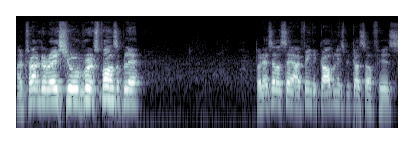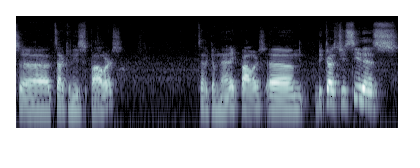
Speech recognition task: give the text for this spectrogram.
I'm trying to raise you responsibly. But as I was saying, I think the goblin is because of his uh, telekinesis powers, telekinetic powers. Um, because you see this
